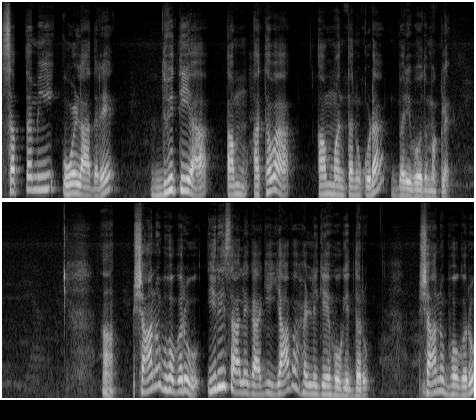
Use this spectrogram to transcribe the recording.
ಸಪ್ತಮಿ ಓಳಾದರೆ ದ್ವಿತೀಯ ಅಂ ಅಥವಾ ಅಂ ಅಂತಲೂ ಕೂಡ ಬರಿಬೋದು ಮಕ್ಕಳೇ. ಶಾನುಭೋಗರು ಇರಿಸಾಲೆಗಾಗಿ ಯಾವ ಹಳ್ಳಿಗೆ ಹೋಗಿದ್ದರು? ಶಾನುಭೋಗರು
